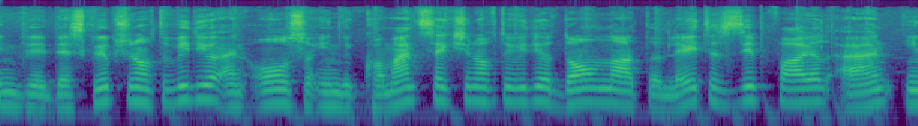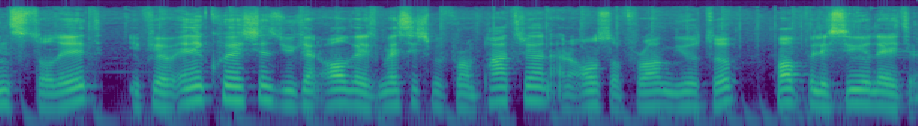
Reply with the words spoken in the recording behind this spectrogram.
in the description of the video and also in the comment section of the video. Download the latest zip file and install it. If you have any questions, you can always message me from Patreon and also from YouTube. Hopefully see you later.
